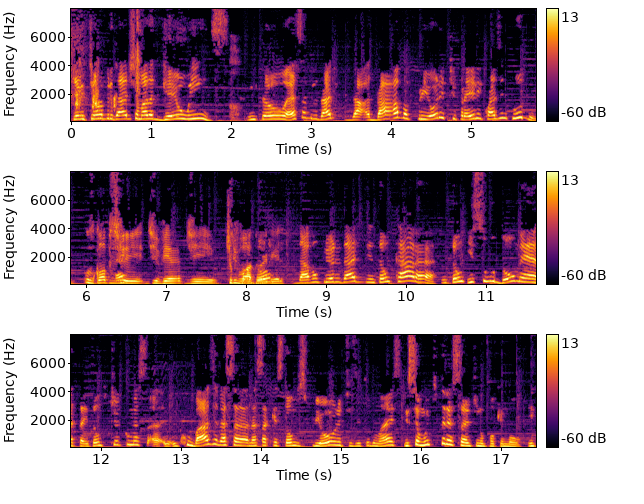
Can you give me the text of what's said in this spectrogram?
que ele tinha uma habilidade chamada Gale Wings. Então, essa habilidade da- dava priority pra ele quase em tudo. Os golpes de, de, ver- de tipo De voador voador, dele. davam prioridade. Então, cara, então isso mudou o meta. Então tu tinha que começar. Com base nessa, nessa questão dos priorities e tudo mais, isso é muito interessante no Pokémon. E,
